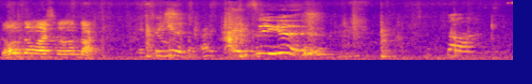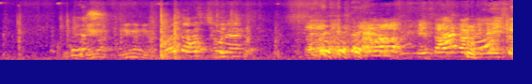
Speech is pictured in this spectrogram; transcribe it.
どんどん回してどんどん。SU だ SU そうメガメガネがあーペンター使ってきました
